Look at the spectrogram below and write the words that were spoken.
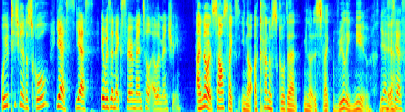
Were you teaching at a school? Yes, yes. It was an experimental elementary. I know it sounds like you know a kind of school that you know is like really new. Yes, Yeah. yes.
